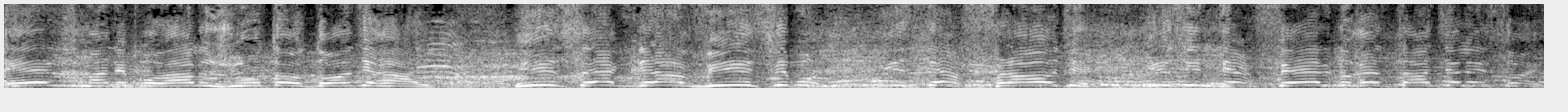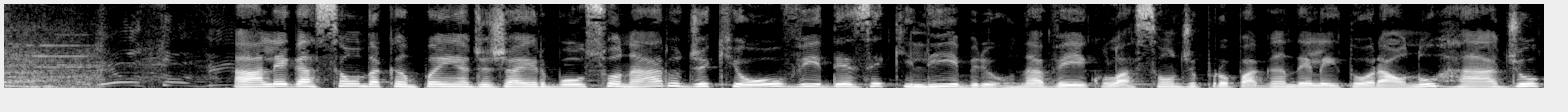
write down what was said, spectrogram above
eles manipularam junto ao dono de raio. Isso é gravíssimo, isso é fraude, isso interfere no resultado de eleições. A alegação da campanha de Jair Bolsonaro de que houve desequilíbrio na veiculação de propaganda eleitoral no rádio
